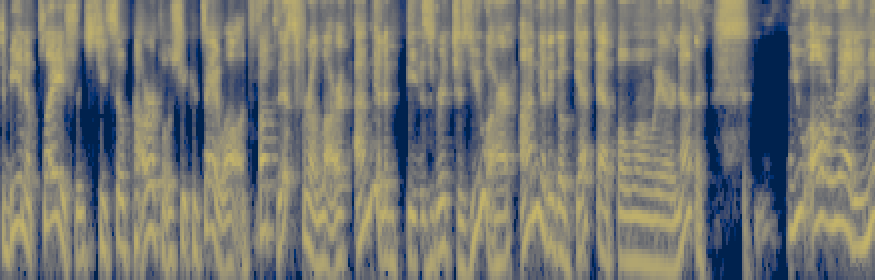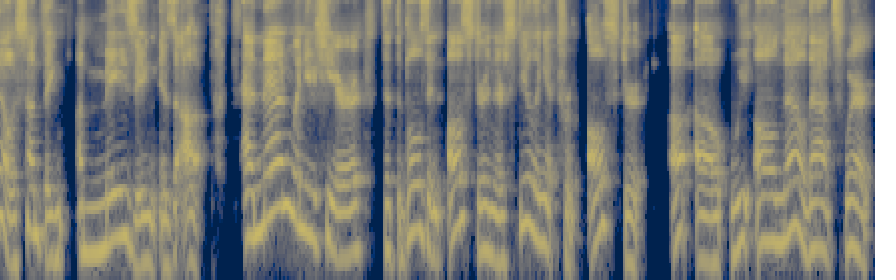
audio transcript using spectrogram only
to be in a place that she's so powerful, she could say, Well, fuck this for a lark. I'm going to be as rich as you are. I'm going to go get that bull one way or another. You already know something amazing is up. And then when you hear that the bull's in Ulster and they're stealing it from Ulster, uh oh, we all know that's where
